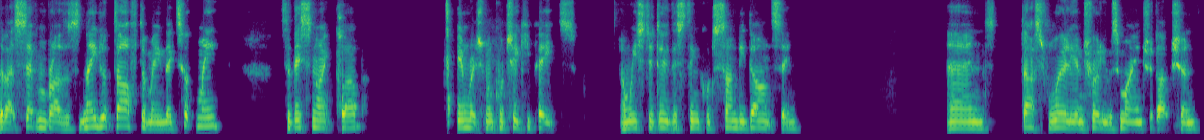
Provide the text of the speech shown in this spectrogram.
about seven brothers, and they looked after me. and They took me to this nightclub in Richmond called Cheeky Pete's. And we used to do this thing called Sunday dancing. And that's really and truly was my introduction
